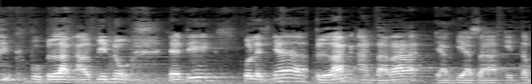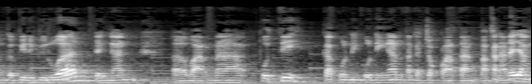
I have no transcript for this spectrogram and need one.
kebo belang albino. Jadi kulitnya belang antara yang biasa hitam kebiru-biruan dengan uh, warna putih ke kuning-kuningan atau kecoklatan. Bahkan ada yang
